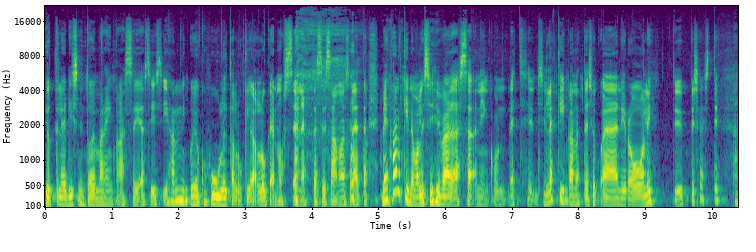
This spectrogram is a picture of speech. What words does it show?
juttelee Disneyn toimarin kanssa ja siis ihan niin kuin joku huulilta lukija on lukenut sen, että se sanoi sille, että Megankin olisi hyvä tässä, niin kuin, että sillekin kannattaisi joku äänirooli tyyppisesti. Ah,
